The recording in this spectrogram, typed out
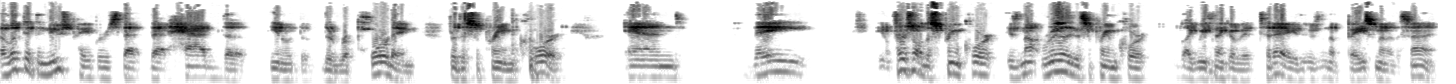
I looked at the newspapers that that had the you know the the reporting for the Supreme Court, and they you know first of all the Supreme Court is not really the Supreme Court like we think of it today. It was in the basement of the Senate.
